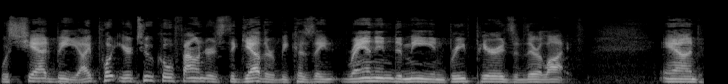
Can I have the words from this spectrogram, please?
was Chad B. I put your two co founders together because they ran into me in brief periods of their life. And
